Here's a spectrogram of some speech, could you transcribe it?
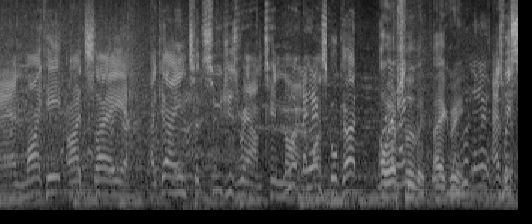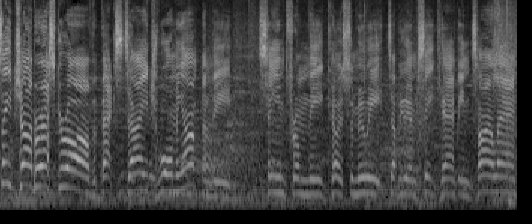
And Mikey, I'd say again, Tatsuji's round 10-9 on my scorecard. Oh, absolutely. I agree. As we see Jabir Askerov backstage warming up and the team from the Koh Samui WMC camp in Thailand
